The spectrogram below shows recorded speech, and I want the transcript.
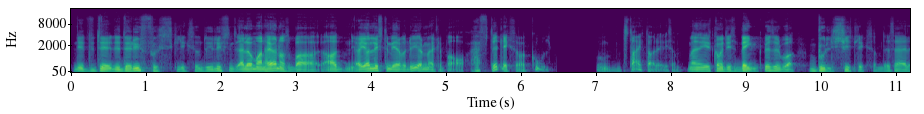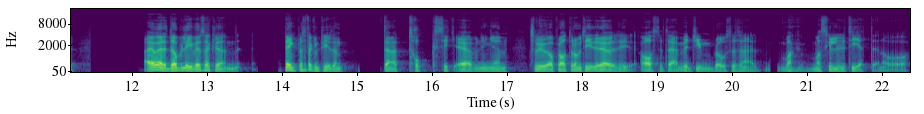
det, det, det, det är ju fusk liksom, du lyfter inte. Eller om man hör någon som bara ja, jag lyfter mer än vad du gör, men jag bara häftigt liksom, vad coolt. Starkt av dig liksom. Men det kommer till bänkpress så är det bara bullshit liksom. Det är så här, ja, jag vet inte, det har blivit verkligen, bänkpress har verkligen blivit den, den här toxic övningen som vi har pratat om tidigare i avsnittet med Jim Bros och sån här maskuliniteten och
